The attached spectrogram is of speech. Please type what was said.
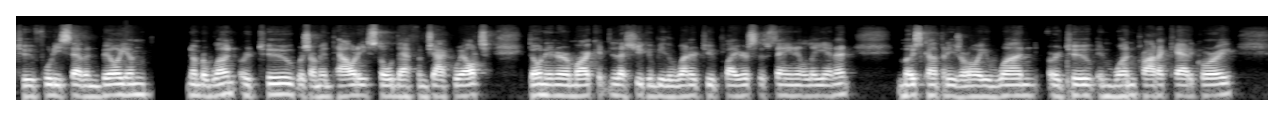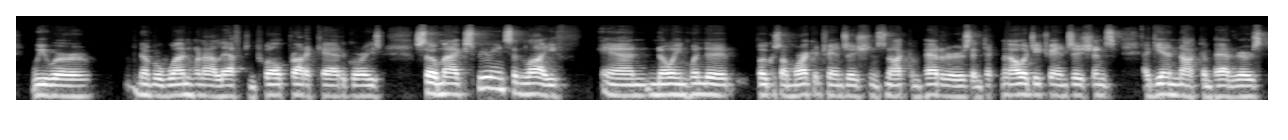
to 47 billion. Number one or two was our mentality. Stole that from Jack Welch. Don't enter a market unless you can be the one or two players sustainably in it. Most companies are only one or two in one product category. We were number one when I left in 12 product categories. So my experience in life and knowing when to focus on market transitions, not competitors, and technology transitions, again, not competitors.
